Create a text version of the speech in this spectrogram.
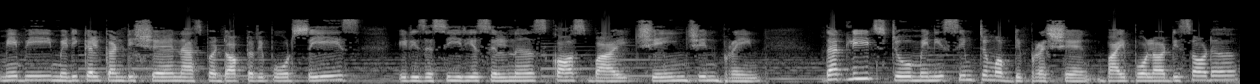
maybe medical condition as per doctor report says it is a serious illness caused by change in brain that leads to many symptom of depression, bipolar disorder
